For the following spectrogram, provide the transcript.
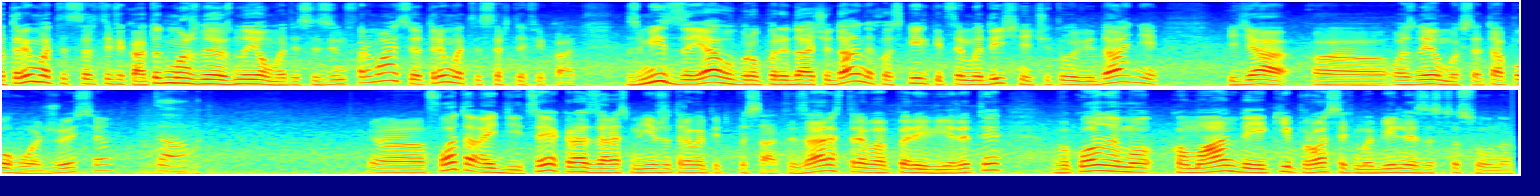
Отримати сертифікат. Тут можна ознайомитися з інформацією, отримати сертифікат. Зміст заяви про передачу даних, оскільки це медичні чутливі дані. Я е, ознайомився та погоджуюся. Так. Е, Фото ID це якраз зараз мені вже треба підписати. Зараз треба перевірити. Виконуємо команди, які просить мобільний застосунок.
